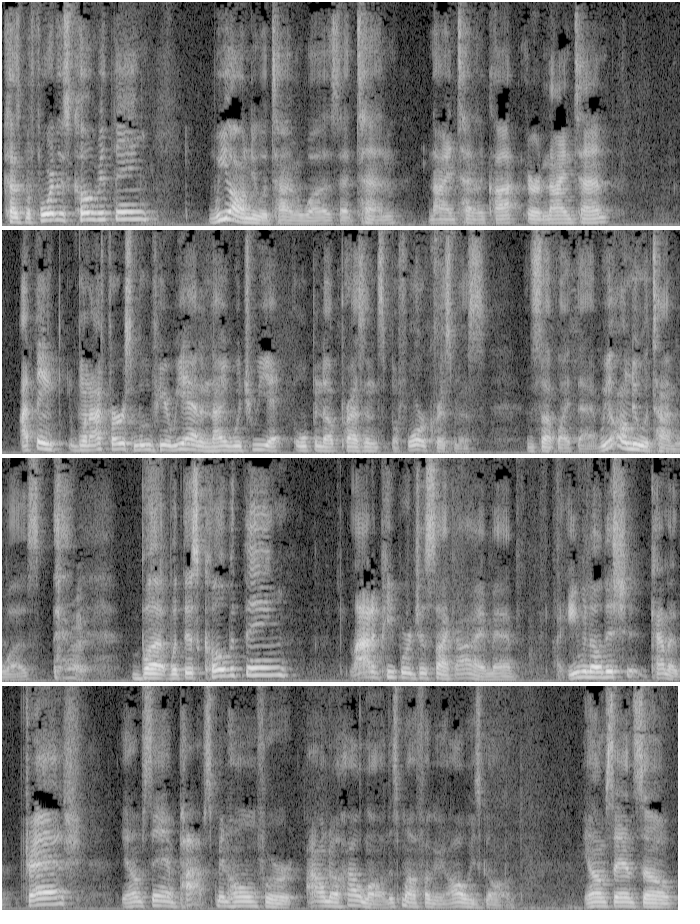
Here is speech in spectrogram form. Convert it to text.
Because before this COVID thing, we all knew what time it was at 10, 9, 10 o'clock, or 9, 10. I think when I first moved here, we had a night which we opened up presents before Christmas and stuff like that. We all knew what time it was. Right. but with this COVID thing, a lot of people are just like, all right, man, like, even though this shit kind of trash, you know what I'm saying? Pop's been home for I don't know how long. This motherfucker always gone. You know what I'm saying? So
